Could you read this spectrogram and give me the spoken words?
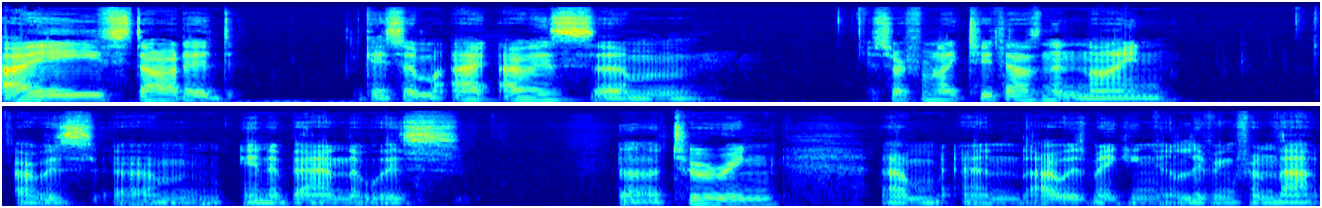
I started. Okay, so I I was um, so from like 2009, I was um, in a band that was uh, touring, um, and I was making a living from that,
